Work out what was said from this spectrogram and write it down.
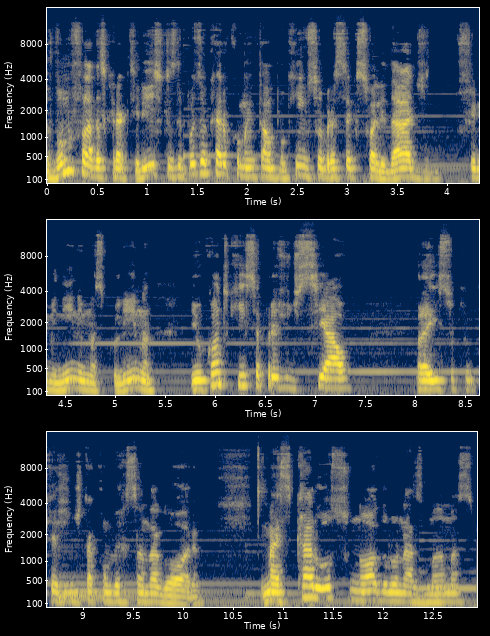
vamos falar das características. Depois eu quero comentar um pouquinho sobre a sexualidade feminina e masculina e o quanto que isso é prejudicial para isso que a gente está conversando agora. Mas caroço, nódulo nas mamas,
